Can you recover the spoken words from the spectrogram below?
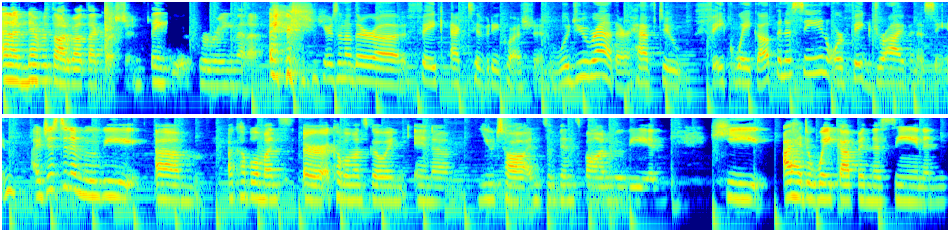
And I've never thought about that question. Thank you for bringing that up. Here's another uh, fake activity question. Would you rather have to fake wake up in a scene or fake drive in a scene? I just did a movie um, a couple of months or a couple months ago in in um, Utah, and it's a Vince Vaughn movie. And he, I had to wake up in this scene, and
